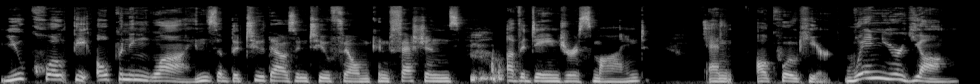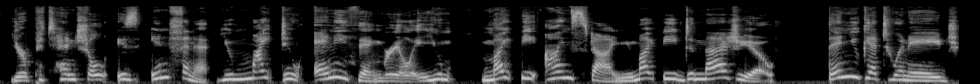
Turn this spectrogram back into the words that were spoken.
you quote the opening lines of the 2002 film Confessions of a Dangerous Mind. And I'll quote here. When you're young, your potential is infinite. You might do anything really. You might be Einstein. You might be DiMaggio. Then you get to an age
